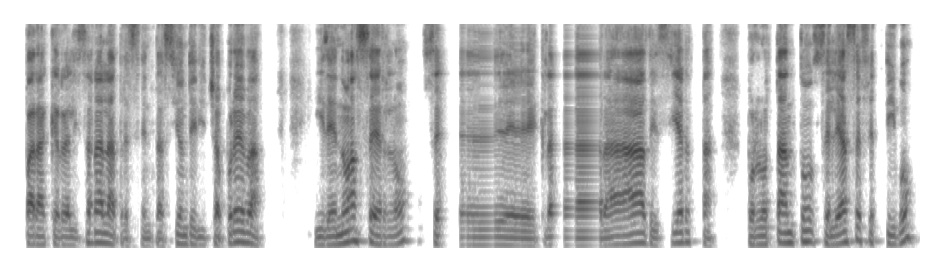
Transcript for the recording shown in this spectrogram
para que realizara la presentación de dicha prueba y de no hacerlo se declarará desierta. Por lo tanto, se le hace efectivo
